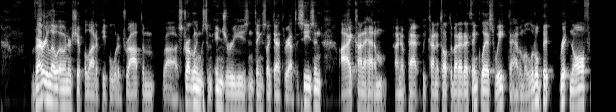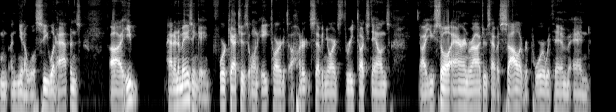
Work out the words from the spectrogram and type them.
Very low ownership. A lot of people would have dropped him, uh, struggling with some injuries and things like that throughout the season. I kind of had him. I know Pat. We kind of talked about it. I think last week to have him a little bit written off, and, and you know we'll see what happens. Uh, he had an amazing game. Four catches on eight targets, 107 yards, three touchdowns. Uh, you saw Aaron Rodgers have a solid rapport with him, and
